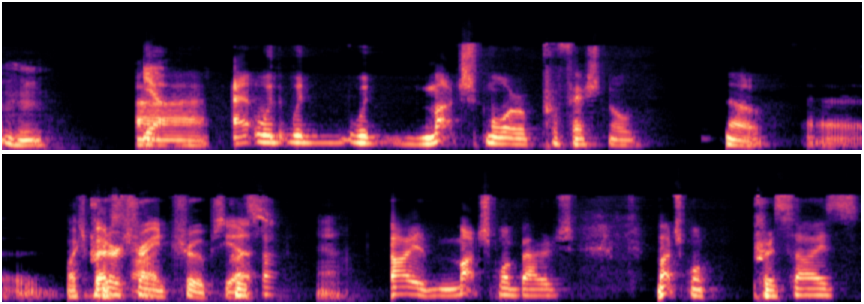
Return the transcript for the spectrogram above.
hmm Yeah. Uh, and with with with much more professional, no, uh, Much better Precise. trained troops. Yes. Precise. Yeah. uh, much more barrage, much more precise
